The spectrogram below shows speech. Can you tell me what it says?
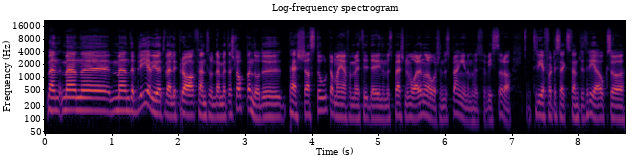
men, men, eh, men det blev ju ett väldigt bra 1500 meterslopp ändå. Du persade stort om man jämför med tidigare inomhuspers. Nu var det några år sedan du sprang inomhus förvisso då. 3.46.53, också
